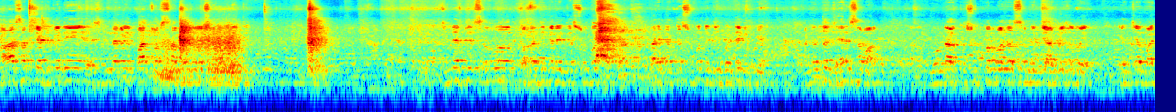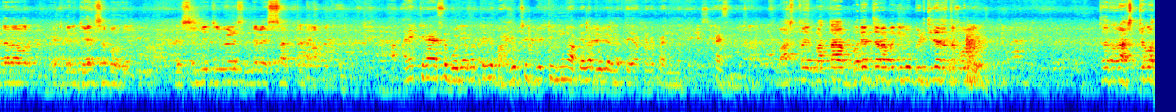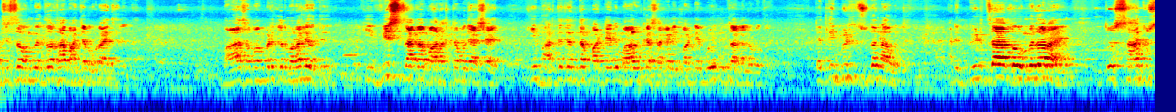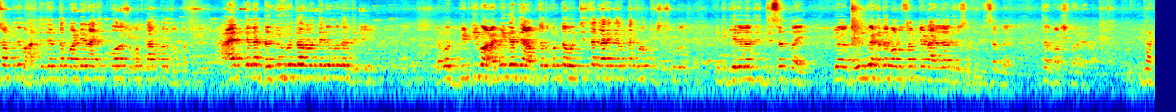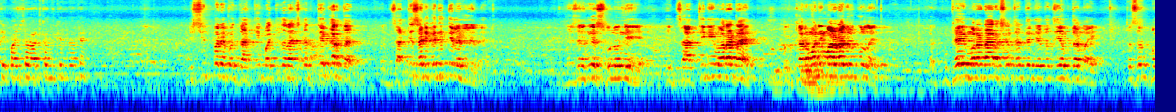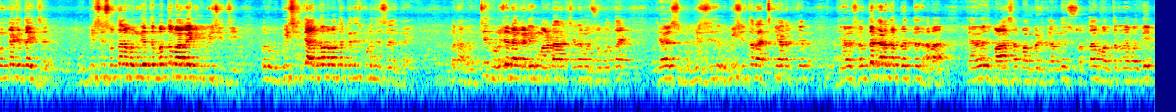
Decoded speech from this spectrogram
बाळासाहेब त्या ठिकाणी संध्याकाळी पाच वाजता सभा होती जिल्ह्यातील सर्व पदाधिकाऱ्यांच्यासोबत कार्यकर्त्यांसोबत त्यांची बैठक घेतली आणि नंतर जाहीर सभा. कृषी उत्पन्न बाजार समिती आंबेजोगाई यांच्या मैदानावर त्या ठिकाणी जाहीर सभा होईल. आणि सभेची वेळ संध्याकाळी सात ते दहा होती अनेक ठिकाणी असं बोललं जातं की भाजपची भेटी म्हणून आपल्याला बोललं जाते आपल्याला पाहिलं जाते. काय सांगता वास्तविक आता बरेच जणांपैकी मी बीड जिल्ह्याचं बोललो. तर राष्ट्रवादीचा उमेदवार हा भाजपकडून आहे. झालेला बाळासाहेब आंबेडकर म्हणाले होते की वीस जागा महाराष्ट्रामध्ये अशा आहेत की भारतीय जनता पार्टी आणि महाविकास आघाडी पार्टी मिळून जागा लढवत आहे त्यातली बीडसुद्धा नाव होतं. आणि बीडचा जो उमेदवार आहे तो सहा दिवसापूर्वी भारतीय जनता पार्टी आणि अजित पवारांसोबत काम करत होता. आयात केला डबी उमेदवाराला त्यांनी उमेदवार दिली. त्यामुळे बी टीम आम्ही कधी आमच्यात कोणता वंचितचा कार्यकर्ता कुठं पक्षाकडून कधी गेलेला दिसत नाही? किंवा नवीन एखादा माणूस आमच्याकडे आलेला दिसत दिसत नाही. इतर पक्षाला जातीपातीचं राजकारण केलं जाते निश्चितपणे पण जातीपातीचं राजकारण ते करतात पण जातीसाठी कधी ते लढले नाहीत. बजरंग सोनवणे हे जातीने मराठा आहेत पण कर्माने मराठा बिलकुल नाही तर कुठेही मराठा आरक्षणासाठी त्यांच्या त्याचं योगदान नाही तसंच पंकजा ताईचं ओबीसी स्वतःला म्हणून घेतं मतं मागायची ओबीसीची पण ओबीसीच्या आंदोलन मात्र कधीच कुठे दिसत नाही. पण वंचित बहुजन आघाडी मराठा आरक्षणामध्ये सोबत आहे. ज्यावेळेस ओबीसी ओबीसीचं राजकीय आरक्षण ज्यावेळेस रद्द करायचा प्रयत्न झाला त्यावेळेस बाळासाहेब आंबेडकरांनी स्वतः मंत्रालयामध्ये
